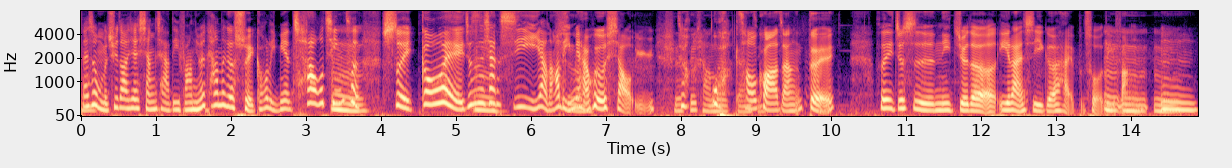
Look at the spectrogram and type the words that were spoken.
但是我们去到一些乡下地方，你会看到那个水沟里面超清澈，水沟哎，就是像溪一样，然后里面还会有小鱼，就非常哇，超夸张，对。所以就是你觉得宜兰是一个还不错的地方，嗯，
